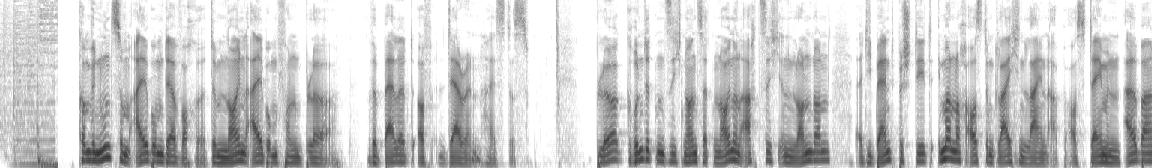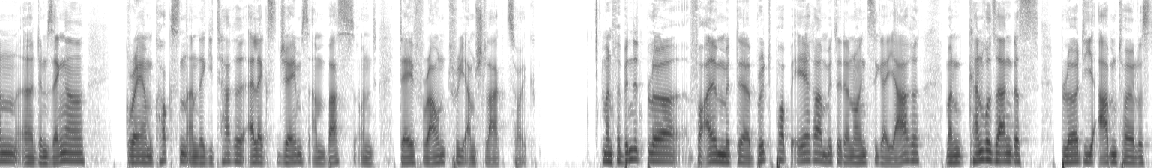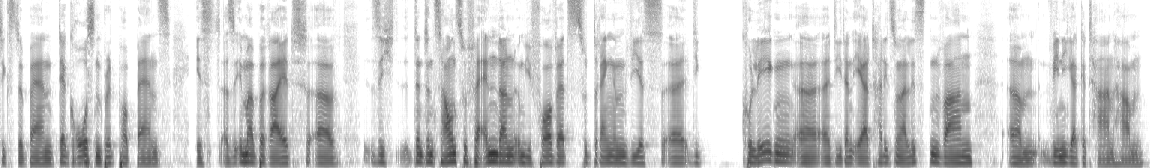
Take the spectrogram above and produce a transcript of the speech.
Kommen wir nun zum Album der Woche, dem neuen Album von Blur. The Ballad of Darren heißt es. Blur gründeten sich 1989 in London. Äh, die Band besteht immer noch aus dem gleichen Line-up, aus Damon Alban, äh, dem Sänger, Graham Coxon an der Gitarre, Alex James am Bass und Dave Roundtree am Schlagzeug. Man verbindet Blur vor allem mit der Britpop-Ära Mitte der 90er Jahre. Man kann wohl sagen, dass Blur die abenteuerlustigste Band der großen Britpop-Bands ist. Also immer bereit, äh, sich den, den, Sound zu verändern, irgendwie vorwärts zu drängen, wie es äh, die Kollegen, äh, die dann eher Traditionalisten waren, ähm, weniger getan haben.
